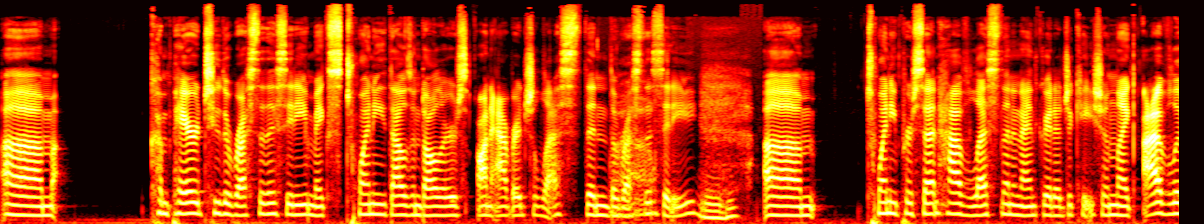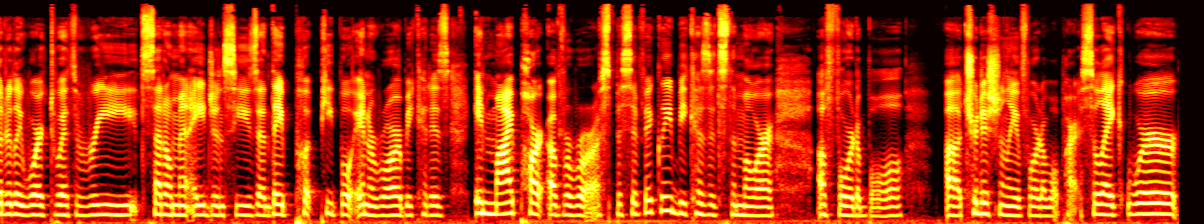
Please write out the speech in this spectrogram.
Um, compared to the rest of the city makes $20,000 on average less than the wow. rest of the city. Mm-hmm. Um, 20% have less than a ninth grade education. Like I've literally worked with resettlement agencies and they put people in Aurora because it's in my part of Aurora specifically because it's the more affordable, uh, traditionally affordable part. So like we're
